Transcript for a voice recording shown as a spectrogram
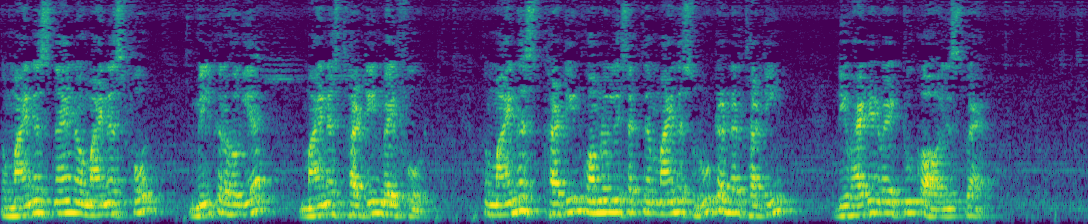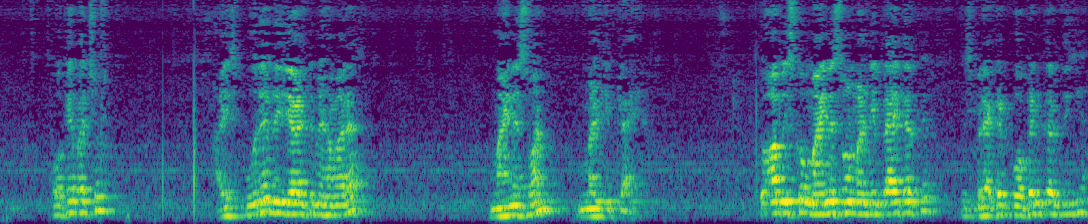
तो माइनस नाइन और माइनस फोर मिलकर हो गया माइनस थर्टीन बाई फोर तो माइनस थर्टीन को हम लोग लिख सकते हैं minus root under thirteen divided by two का होल स्क्वायर ओके बच्चों? इस पूरे रिज़ल्ट में हमारा माइनस वन मल्टीप्लाई है। तो अब इसको माइनस वन मल्टीप्लाई करके इस ब्रैकेट को ओपन कर दीजिए।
